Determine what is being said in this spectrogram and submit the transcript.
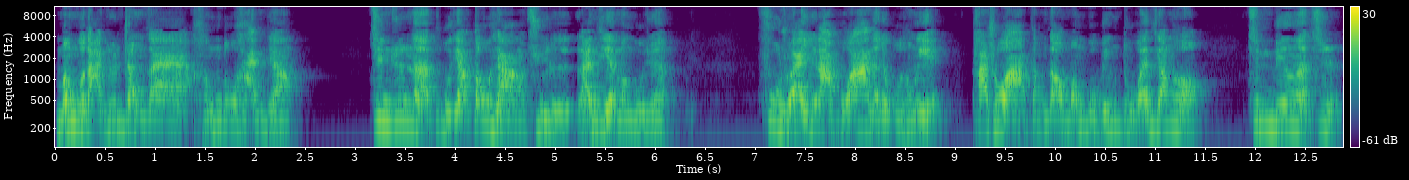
蒙古大军正在横渡汉江，金军呢部将都想去拦截蒙古军。副帅伊拉普阿呢就不同意，他说啊等到蒙古兵渡完江后，金兵啊进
